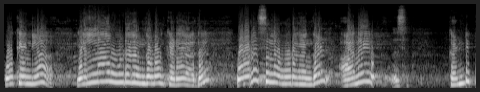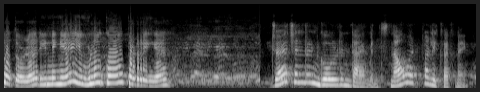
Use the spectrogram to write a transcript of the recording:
ஓகேங்களா? எல்லா ஊடகங்களும் கிடையாது. ஒரு சில ஊடகங்கள் அனை கண்டிப்பா தோழர் ஏன் இவ்வளவு கோவப்படுறீங்க? Gold and Diamonds, now at Palikatnai.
